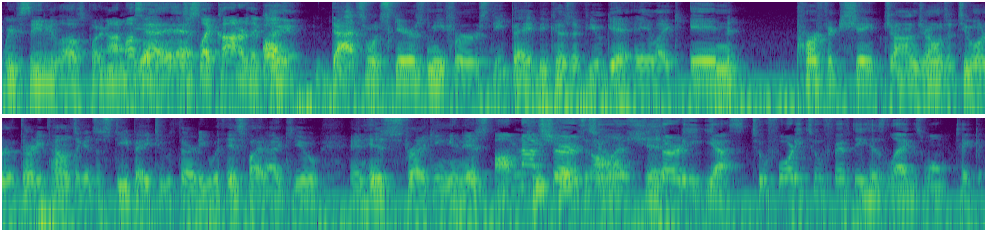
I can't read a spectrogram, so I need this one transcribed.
We've seen he loves putting on muscle. Yeah, yeah. Just like Conor, they oh, both. I, that's what scares me for Stipe because if you get a like in perfect shape Jon Jones at 230 pounds against a Stipe 230 with his fight IQ and his striking and his I'm not sure. kicks and all that shit. 230, yes. 240, 250, his legs won't take it.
